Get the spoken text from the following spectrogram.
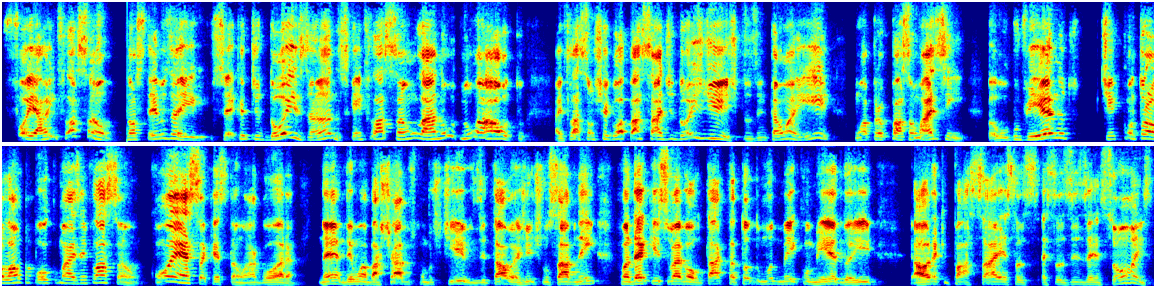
foi a inflação. Nós temos aí cerca de dois anos que a inflação lá no, no alto. A inflação chegou a passar de dois dígitos. Então, aí, uma preocupação mais assim: o governo tinha que controlar um pouco mais a inflação. Com essa questão agora, né, deu uma baixada dos combustíveis e tal, a gente não sabe nem quando é que isso vai voltar, que está todo mundo meio com medo aí, a hora que passar essas, essas isenções,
